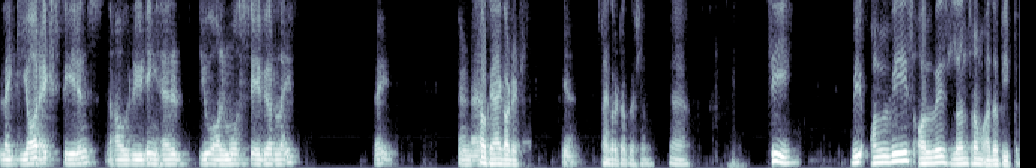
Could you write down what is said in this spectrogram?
like your experience, how reading helped you almost save your life, right? And I, okay i got it Yeah. I got your question yeah, see we always always learn from other people.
